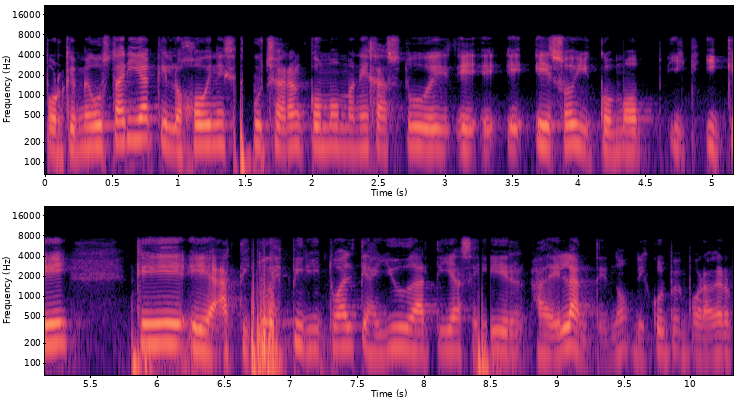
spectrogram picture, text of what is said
porque me gustaría que los jóvenes escucharan cómo manejas tú eh, eh, eso y, cómo, y, qué, qué actitud espiritual te ayuda a ti a seguir adelante. ¿no? Disculpen por haber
